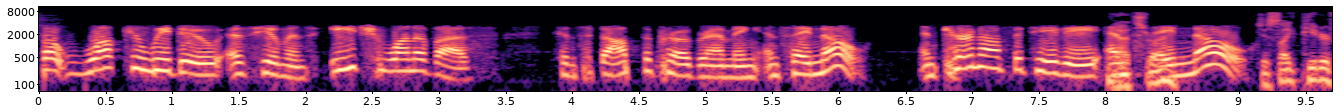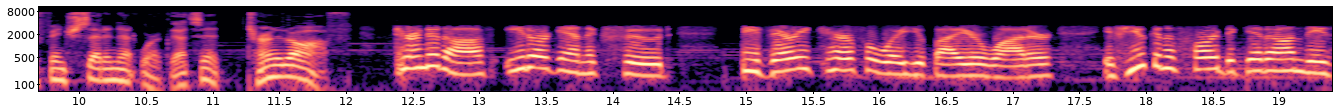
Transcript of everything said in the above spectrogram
But what can we do as humans? Each one of us can stop the programming and say no, and turn off the TV and That's say right. no. Just like Peter Finch said in Network. That's it. Turn it off. Turn it off. Eat organic food. Be very careful where you buy your water. If you can afford to get on these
